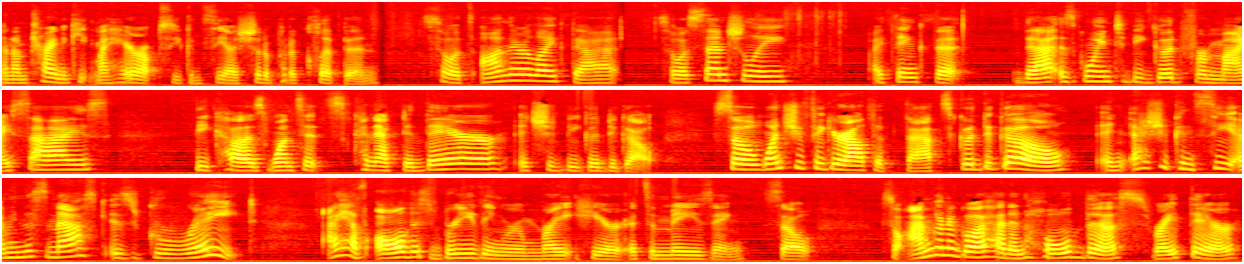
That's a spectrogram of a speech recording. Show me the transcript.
And I'm trying to keep my hair up so you can see I should have put a clip in. So it's on there like that. So essentially, I think that that is going to be good for my size because once it's connected there, it should be good to go. So once you figure out that that's good to go, and as you can see, I mean, this mask is great. I have all this breathing room right here. It's amazing. So, so I'm gonna go ahead and hold this right there,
